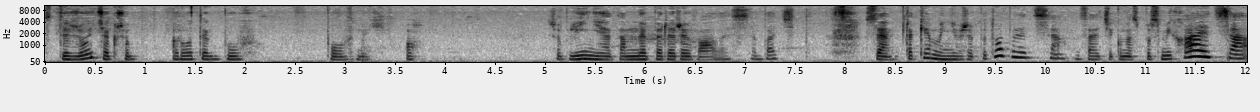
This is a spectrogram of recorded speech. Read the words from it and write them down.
стежочок, щоб ротик був повний. О, щоб лінія там не переривалася, бачите? Все, таке мені вже подобається. Зайчик у нас посміхається,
